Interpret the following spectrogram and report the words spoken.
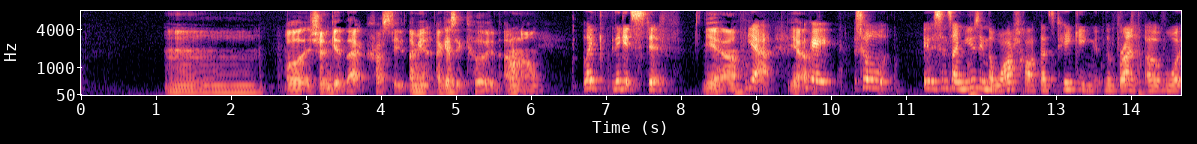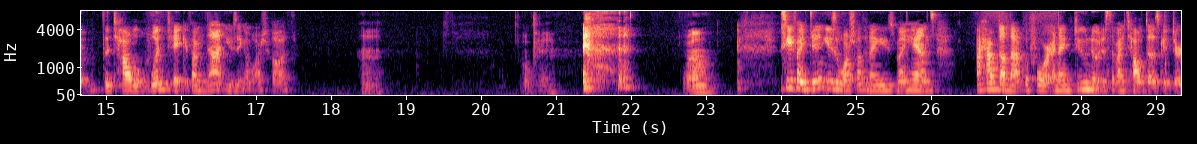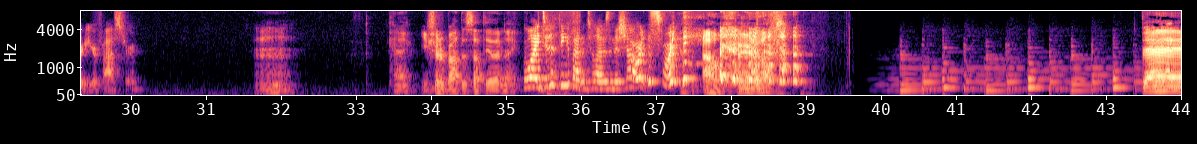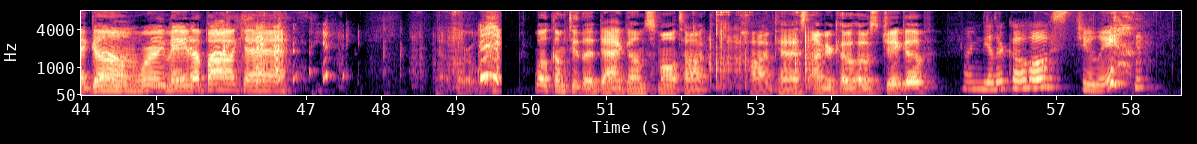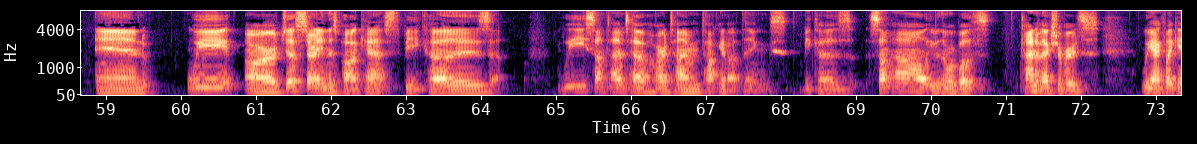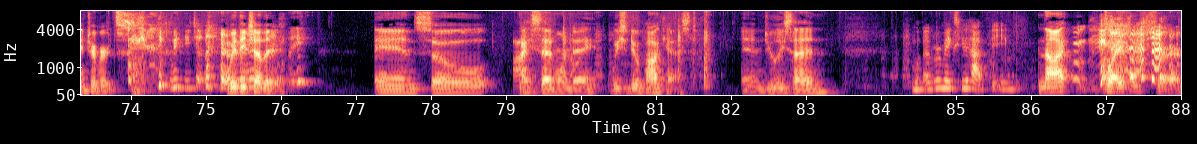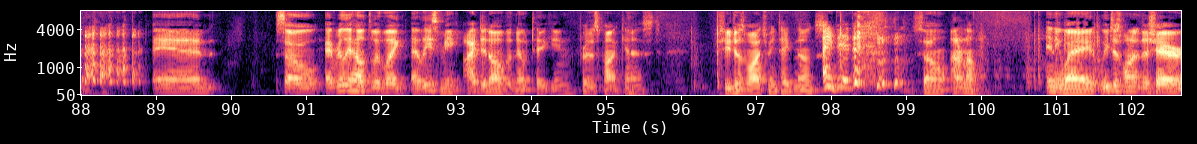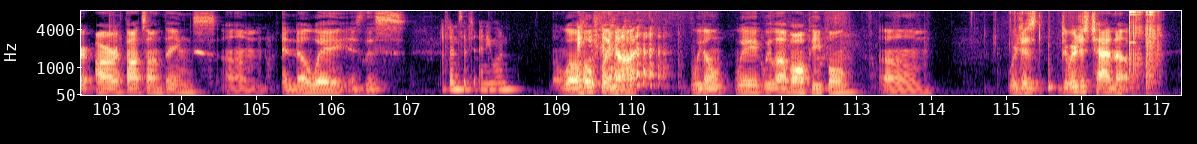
Mm, well, it shouldn't get that crusty. I mean, I guess it could. I don't know. Like they get stiff. Yeah, Yeah. yeah. Okay, so if, since I'm using the washcloth, that's taking the brunt of what the towel would take if I'm not using a washcloth. Hmm. Okay. Well, See, if I didn't use a washcloth and I used my hands, I have done that before, and I do notice that my towel does get dirtier faster. Mm. Okay, you should have brought this up the other night. Well, I didn't think about it until I was in the shower this morning. Oh, fair enough. Daggum, we made a podcast. That was horrible. Welcome to the Dadgum Small Talk podcast. I'm your co-host Jacob, I'm the other co-host, Julie. and we are just starting this podcast because we sometimes have a hard time talking about things because somehow, even though we're both kind of extroverts, we act like introverts. with each other. With each other. And so I said one day, we should do a podcast. And Julie said, Whatever makes you happy. not quite for sure. And so it really helped with, like, at least me. I did all the note taking for this podcast. She just watched me take notes. I did. So I don't know. Anyway, we just wanted to share our thoughts on things. Um, in no way is this, Offensive to anyone. Well, hopefully not. we don't we we love all people. Um we're just we're just chatting up.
